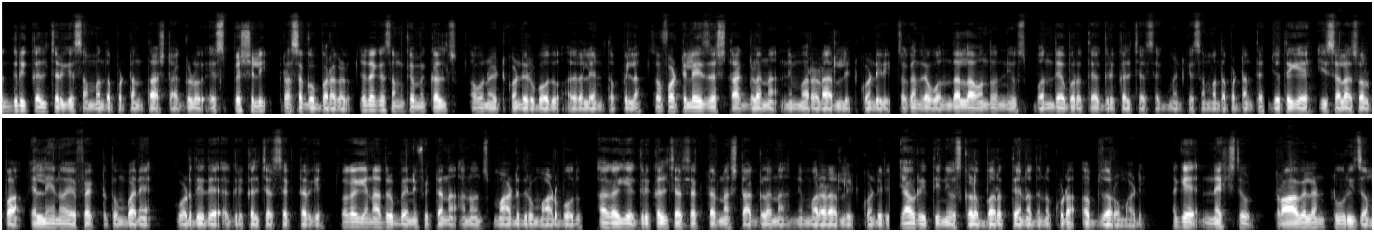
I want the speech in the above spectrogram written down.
ಅಗ್ರಿಕಲ್ಚರ್ಗೆ ಸಂಬಂಧಪಟ್ಟಂತಹ ಸ್ಟಾಕ್ಗಳು ಎಸ್ಪೆಷಲಿ ರಸಗೊಬ್ಬರಗಳು. ಜೊತೆಗೆ ಸಮ್ ಕೆಮಿಕಲ್ಸ್ ಅವನ್ನು ಇಟ್ಕೊಂಡಿರಬಹುದು ಅದರಲ್ಲಿ ಏನು ತಪ್ಪಿಲ್ಲ. ಸೊ ಫರ್ಟಿಲೈಸರ್ ಸ್ಟಾಕ್ ಗಳನ್ನ ನಿಮ್ಮ ರಡಾರ್ ಇಟ್ಕೊಂಡಿರಿ. ಯಾಕಂದ್ರೆ ಒಂದಲ್ಲ ಒಂದು ನ್ಯೂಸ್ ಬಂದೇ ಬರುತ್ತೆ ಅಗ್ರಿಕಲ್ಚರ್ ಸೆಗ್ಮೆಂಟ್ಗೆ ಸಂಬಂಧಪಟ್ಟಂತೆ. ಜೊತೆಗೆ ಈ ಸಲ ಸ್ವಲ್ಪ ಎಲ್ಲಿನೋ ಎಫೆಕ್ಟ್ ತುಂಬಾನೇ ಹೊಡೆದಿದೆ ಅಗ್ರಿಕಲ್ಚರ್ ಸೆಕ್ಟರ್ಗೆ. So, ಹಾಗಾಗಿ ಏನಾದ್ರೂ ಬೆನಿಫಿಟ್ ಅನ್ನ ಅನೌನ್ಸ್ ಮಾಡಿದ್ರು ಮಾಡಬಹುದು ಹಾಗಾಗಿ ಅಗ್ರಿಕಲ್ಚರ್ ಸೆಕ್ಟರ್ನ ಸ್ಟಾಕ್ ಗಳನ್ನ ನಿಮ್ಮ ರಡಾರ್ ಇಟ್ಕೊಂಡಿರಿ. ಯಾವ ರೀತಿ ನ್ಯೂಸ್ಗಳು ಬರುತ್ತೆ ಅನ್ನೋದನ್ನು ಕೂಡ ಅಬ್ಸರ್ವ್ ಮಾಡಿ. ಹಾಗೆ ನೆಕ್ಸ್ಟ್ ಟ್ರಾವೆಲ್ ಅಂಡ್ ಟೂರಿಸಂ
